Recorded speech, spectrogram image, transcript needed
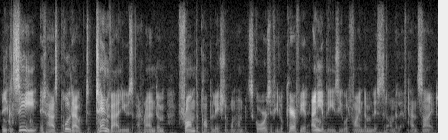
And you can see it has pulled out 10 values at random from the population of 100 scores. If you look carefully at any of these, you will find them listed on the left hand side.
